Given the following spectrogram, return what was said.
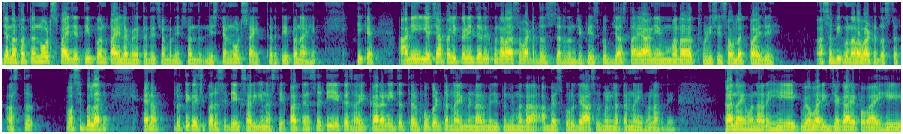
ज्यांना फक्त नोट्स पाहिजे ती पण पाहायला मिळतं त्याच्यामध्ये. सं नुसत्या नोट्स आहेत तर ते पण आहे. ठीक आहे? आणि याच्या पलीकडे जर कुणाला असं वाटत असेल तर तुमची फीस खूप जास्त आहे आणि मला थोडीशी सवलत पाहिजे. असं बी कुणाला वाटत असतं असतं. पॉसिबल आहे. है ना? प्रत्येकाची परिस्थिती एकसारखी नसते. पात्यांसाठी एकच आहे. कारण इथं तर फुकट तर नाही मिळणार. म्हणजे तुम्ही मला अभ्यास करू द्या. असंच म्हणलं तर नाही होणार ते. का नाही होणार? हे एक व्यावहारिक जग आहे पवा हे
